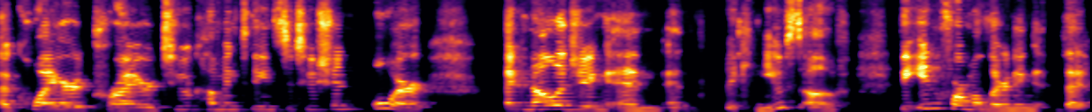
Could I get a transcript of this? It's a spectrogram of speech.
acquired prior to coming to the institution or acknowledging and, and making use of the informal learning that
